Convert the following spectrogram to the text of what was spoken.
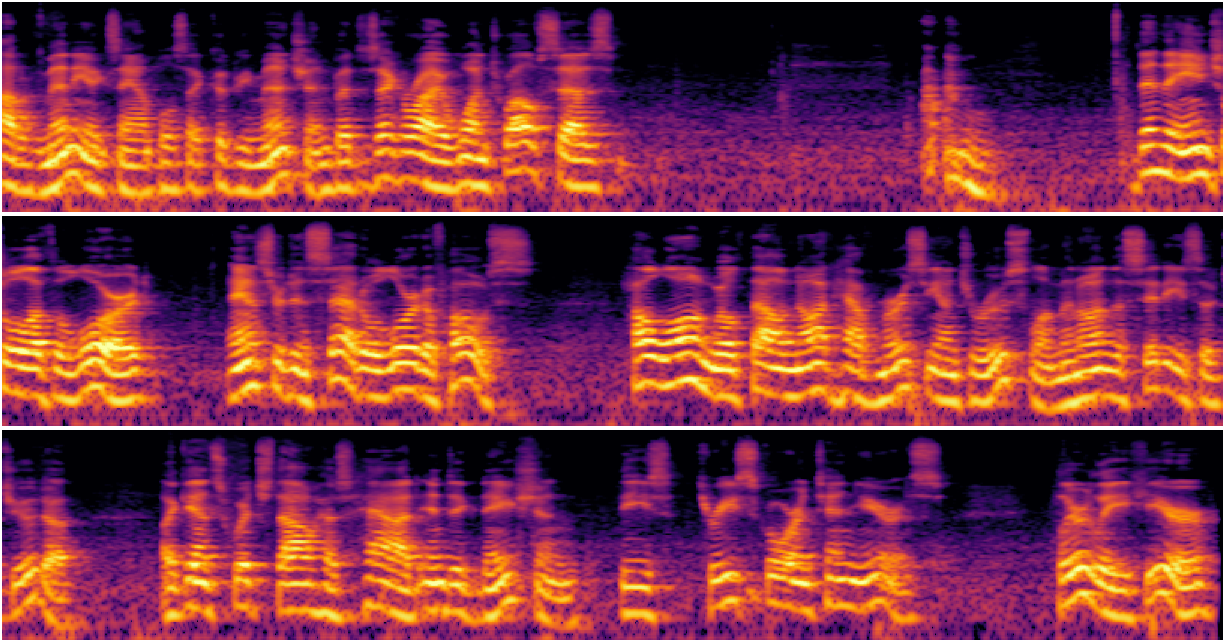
out of many examples that could be mentioned. But Zechariah 1.12 says, Then the angel of the Lord answered and said, O Lord of hosts, how long wilt thou not have mercy on Jerusalem and on the cities of Judah, against which thou hast had indignation these threescore and ten years? Clearly, here,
